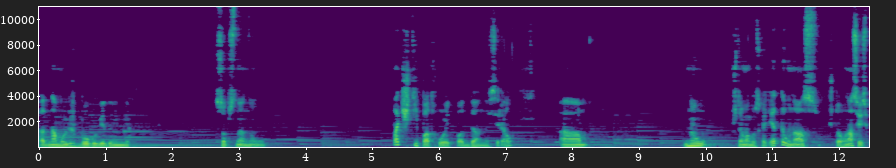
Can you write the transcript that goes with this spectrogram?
одному лишь богу ведомый мир. Собственно, ну, почти подходит под данный сериал. Ам, ну, что я могу сказать? Это у нас, что у нас есть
